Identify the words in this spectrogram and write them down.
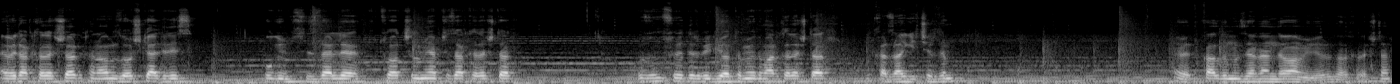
Evet arkadaşlar kanalımıza hoş geldiniz. Bugün sizlerle kutu açılımı yapacağız arkadaşlar. Uzun süredir video atamıyordum arkadaşlar. Bir kaza geçirdim. Evet kaldığımız yerden devam ediyoruz arkadaşlar.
